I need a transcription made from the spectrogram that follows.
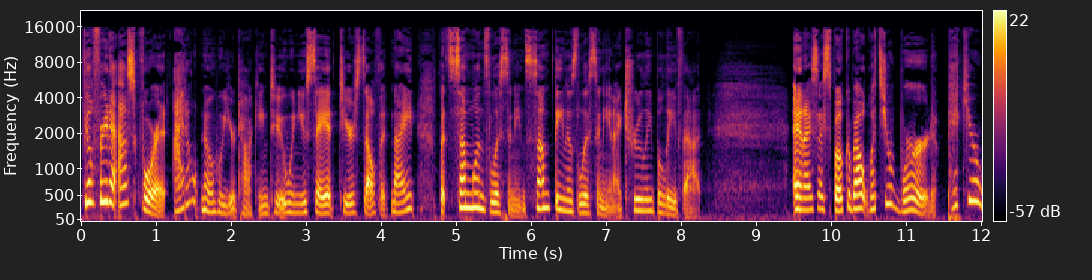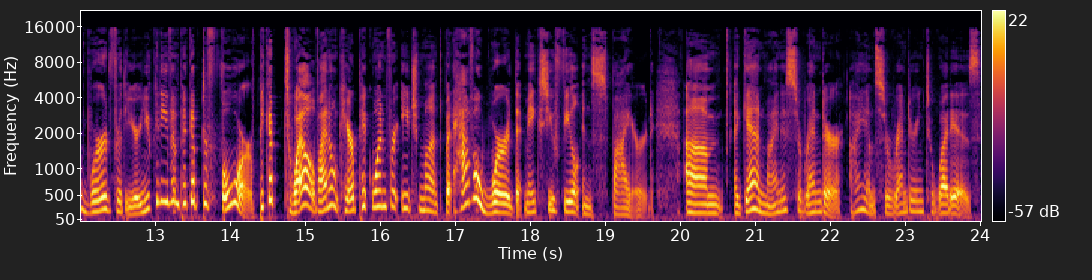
feel free to ask for it. I don't know who you're talking to when you say it to yourself at night, but someone's listening. Something is listening. I truly believe that. And as I spoke about, what's your word? Pick your word for the year. You can even pick up to four, pick up 12. I don't care. Pick one for each month, but have a word that makes you feel inspired. Um, again, mine is surrender. I am surrendering to what is.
